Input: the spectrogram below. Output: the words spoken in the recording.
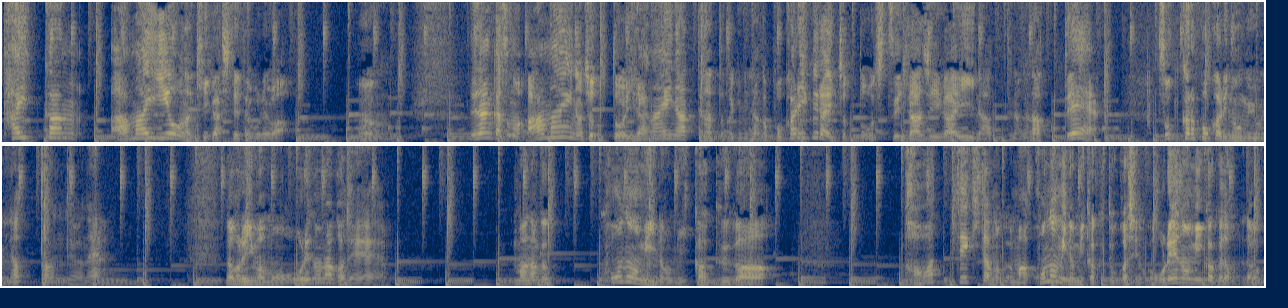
体感甘いような気がしてて俺は。うん。でなんかその甘いのちょっといらないなってなった時になんかポカリぐらいちょっと落ち着いた味がいいなってなんかなってそっからポカリ飲むようになったんだよね。だから今もう俺の中でまあなんか好みの味覚がってきたのがまあ好みの味覚っておかしいのか俺の味覚だもん。だから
